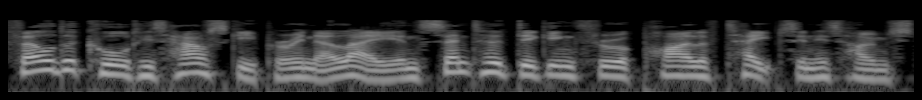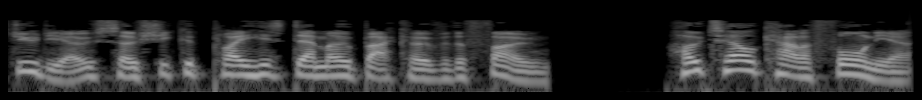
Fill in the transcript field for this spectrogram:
Felder called his housekeeper in LA and sent her digging through a pile of tapes in his home studio so she could play his demo back over the phone. Hotel California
